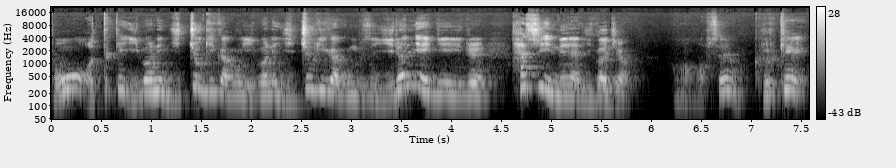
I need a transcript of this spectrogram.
뭐 어떻게 이번엔 이쪽이 가고 이번엔 이쪽이 가고 무슨 이런 얘기를 할 수 있느냐 이거죠. 어, 없어요. 그렇게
